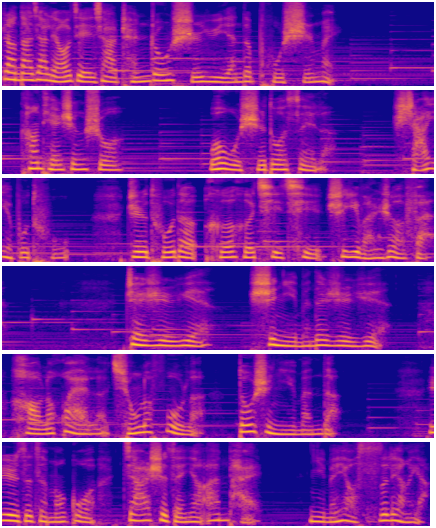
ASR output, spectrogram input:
让大家了解一下陈忠实语言的朴实美。康田生说：“我五十多岁了，啥也不图，只图的和和气气吃一碗热饭。这日月是你们的日月，好了坏了，穷了富了，都是你们的。日子怎么过，家事怎样安排，你们要思量呀。”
